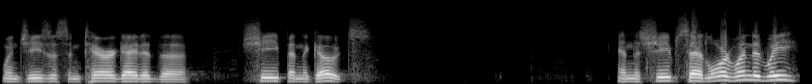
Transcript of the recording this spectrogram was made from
when Jesus interrogated the sheep and the goats. And the sheep said, Lord, when did we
